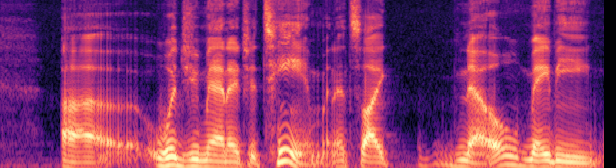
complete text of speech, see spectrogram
uh, would you manage a team? And it's like, no, maybe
